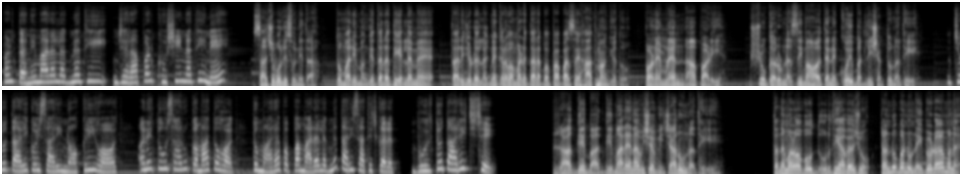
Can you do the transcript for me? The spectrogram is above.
પણ તને મારા લગ્નથી જરા પણ ખુશી નથી ને? સાચું બોલી સુનિતા તું મારી મંગેતર હતી એટલે મેં તારી જોડે લગ્ન કરવા માટે તારા પપ્પા પાસે હાથ માંગ્યો હતો. પણ એમણે ના પાડી. શું કરું નસીબમાં હોય તેને કોઈ બદલી શકતું નથી. જો તારી કોઈ સારી નોકરી હોત અને તું સારું કમાતો હોત તો મારા પપ્પા મારા લગ્ન તારી સાથે જ કરત. ભૂલ તો તારી જ છે. રાત ગઈ બાદ ગઈ મારે એના વિશે વિચારવું નથી. તને મળવા બહુ દૂરથી આવ્યો છું. ઠંડુ બંડુ નહીં પીવડાવે મને?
